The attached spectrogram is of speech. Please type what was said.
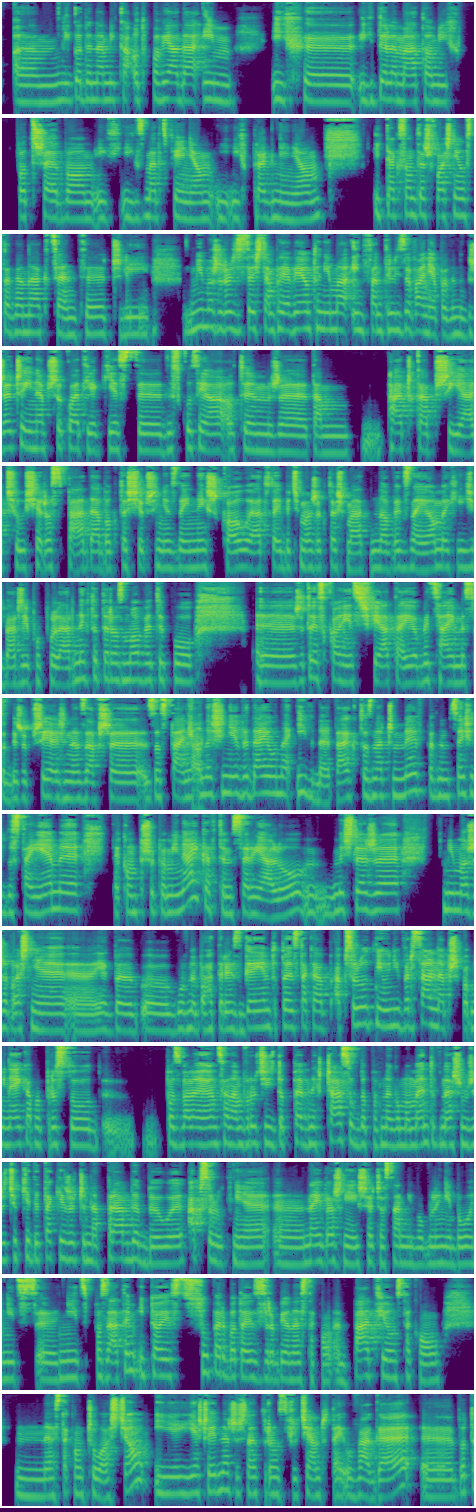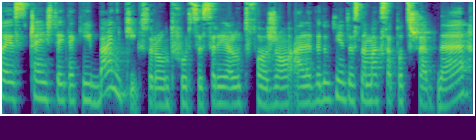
Jego dynamika odpowiada im, ich, y, ich dylematom, ich potrzebom, ich, ich zmartwieniom i ich pragnieniom. I tak są też właśnie ustawione akcenty, czyli mimo, że rodzice się tam pojawiają, to nie ma infantylizowania pewnych rzeczy i na przykład jak jest y, dyskusja o tym, że tam paczka przyjaciół się rozpada, bo ktoś się przyniósł do innej szkoły, a tutaj być może ktoś ma nowych znajomych, iść bardziej popularnych, to te rozmowy typu, y, że to jest koniec świata i obiecajmy sobie, że przyjaźń na zawsze zostanie, tak. one się nie wydają naiwne, tak? To znaczy my w pewnym sensie dostajemy taką przypominajkę w tym serialu. Myślę, że mimo że właśnie e, jakby e, główny bohater jest gejem, to to jest taka absolutnie uniwersalna przypominajka, po prostu e, pozwalająca nam wrócić do pewnych czasów, do pewnego momentu w naszym życiu, kiedy takie rzeczy naprawdę były absolutnie najważniejsze. Czasami w ogóle nie było nic, nic poza tym i to jest super, bo to jest zrobione z taką empatią, z taką, mm, z taką czułością. I jeszcze jedna rzecz, na którą zwróciłam tutaj uwagę, bo to jest część tej takiej bańki, którą twórcy serialu tworzą, ale według mnie to jest na maksa potrzebne.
